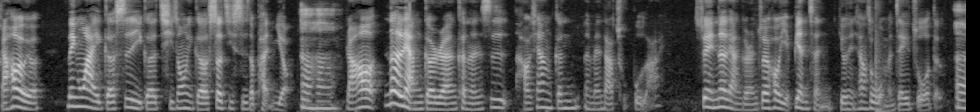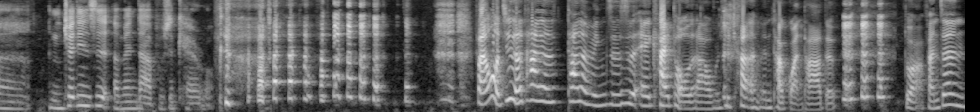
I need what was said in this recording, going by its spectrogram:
然后有另外一个是一个其中一个设计师的朋友，嗯哼，然后那两个人可能是好像跟 Amanda 处不来，所以那两个人最后也变成有点像是我们这一桌的。嗯，你确定是 Amanda 不是 Carol？反正我记得他的他的名字是 A 开头的啦，我们就叫 Amanda 管他的，对啊，反正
